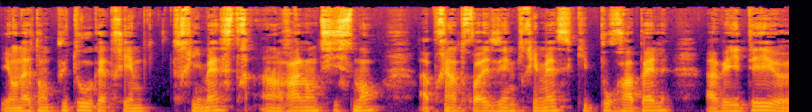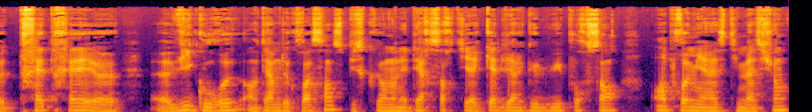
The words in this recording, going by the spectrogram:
Et on attend plutôt au quatrième trimestre un ralentissement après un troisième trimestre qui, pour rappel, avait été euh, très très euh, vigoureux en termes de croissance puisqu'on était ressorti à 4,8% en première estimation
